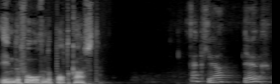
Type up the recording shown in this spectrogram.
in de volgende podcast. Dankjewel, leuk.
